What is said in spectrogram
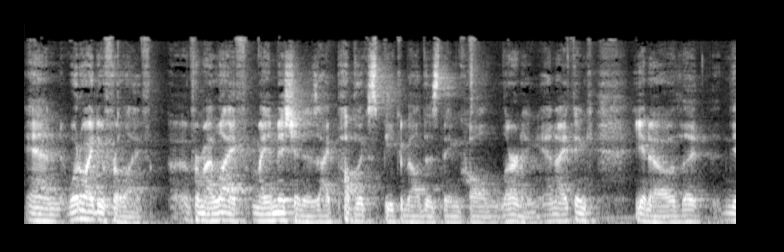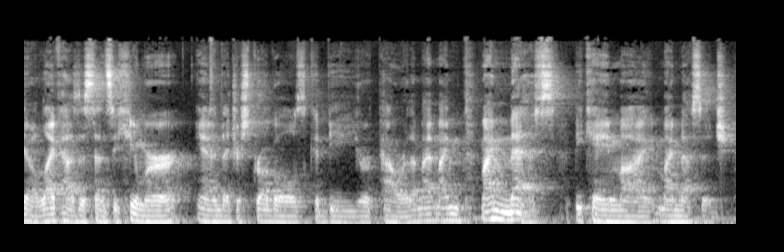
And what do I do for life? Uh, for my life, my mission is I public speak about this thing called learning. And I think, you know, that you know, life has a sense of humor and that your struggles could be your power. That my my, my mess became my my message.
